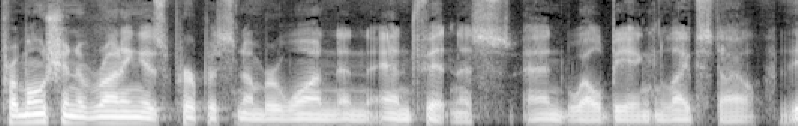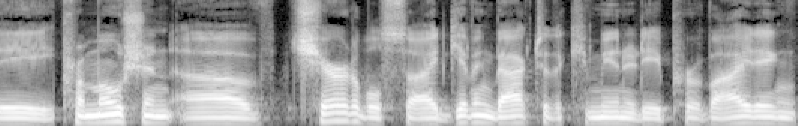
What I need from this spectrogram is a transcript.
promotion of running is purpose number one and, and fitness and well being and lifestyle. The promotion of charitable side, giving back to the community, providing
